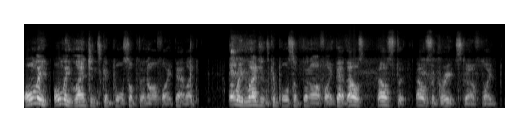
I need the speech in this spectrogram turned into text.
only only legends can pull something off like that. Like only legends can pull something off like that. That was that was the that was the great stuff. Like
